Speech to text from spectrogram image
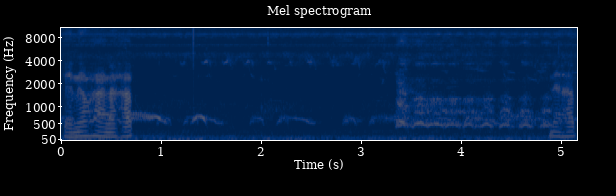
เดินเข้าหาแล้วครับ นะครับ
